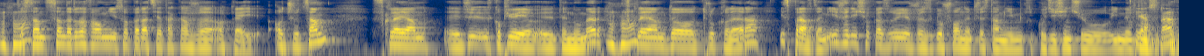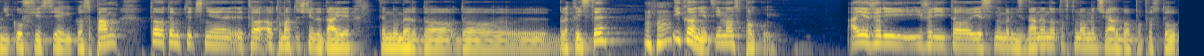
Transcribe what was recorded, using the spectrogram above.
mhm. to standardowa u mnie jest operacja taka, że ok, odrzucam, wklejam, y, kopiuję y, ten numer, mhm. wklejam do Truecollera i sprawdzam. Jeżeli się okazuje, że zgłoszony przez tam nie wiem, kilkudziesięciu innych użytkowników jest jego spam, to automatycznie, to automatycznie dodaje ten numer do, do blacklisty mhm. i koniec, i mam spokój. A jeżeli, jeżeli to jest numer nieznany, no to w tym momencie albo po prostu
